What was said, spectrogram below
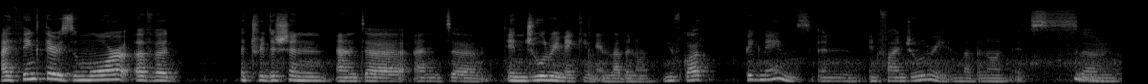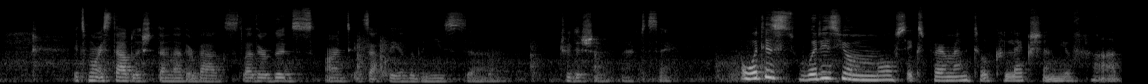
I think there's more of a a tradition and uh, and um in jewelry making in Lebanon. You've got big names in in fine jewelry in Lebanon. It's um, it's more established than leather bags. Leather goods aren't exactly a Lebanese uh, tradition, I have to say. What is what is your most experimental collection you've had?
